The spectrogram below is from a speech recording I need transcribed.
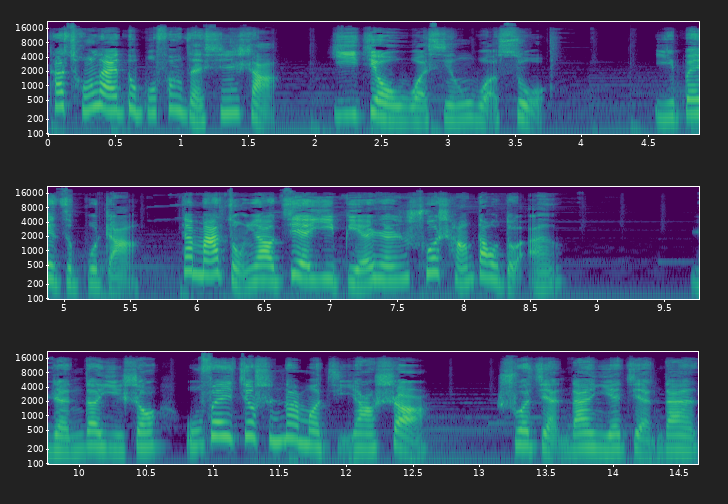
他从来都不放在心上，依旧我行我素，一辈子不长，干嘛总要介意别人说长道短？人的一生无非就是那么几样事儿，说简单也简单。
